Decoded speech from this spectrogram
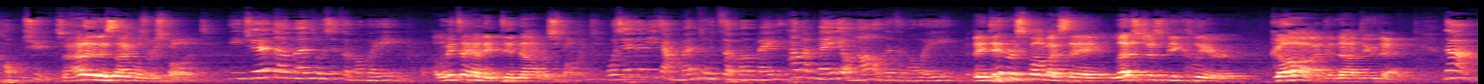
恐恐惧。 So, how did the disciples respond? 你觉得门徒是怎么回应？ Let me tell you how they did not respond. 我先跟你讲，门徒怎么没，他们没有好好的怎么回应。 They did respond by saying, Let's just be clear, God did not do that. 那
